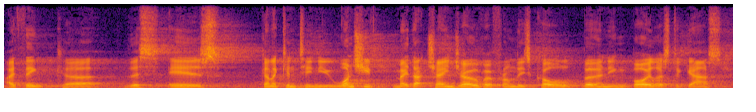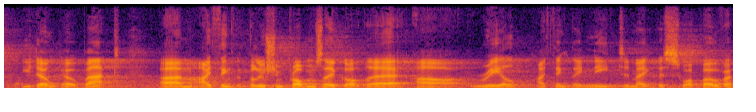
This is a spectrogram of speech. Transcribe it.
I think uh, this is going to continue. Once you've made that change over from these coal burning boilers to gas, you don't go back. Um, I think the pollution problems they've got there are real. I think they need to make this swap over.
